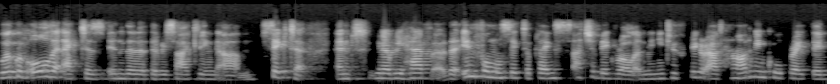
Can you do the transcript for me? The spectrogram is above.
work with all the actors in the, the recycling um, sector. And, you know, we have uh, the informal sector playing such a big role and we need to figure out how do we incorporate them.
